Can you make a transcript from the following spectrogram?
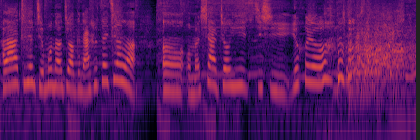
好啦，今天节目呢就要跟大家说再见了，嗯，我们下周一继续约会哦。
